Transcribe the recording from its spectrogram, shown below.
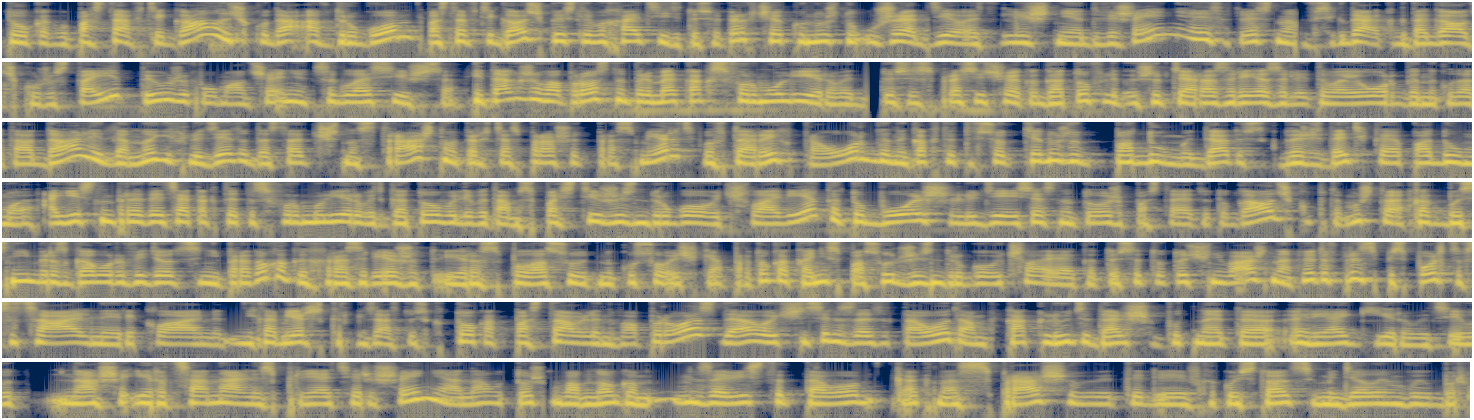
то как бы поставьте галочку, да, а в другом поставьте галочку, если вы хотите. То есть, во-первых, человеку нужно уже делать лишнее движение, и, соответственно, всегда, когда галочка уже стоит, ты уже по умолчанию согласишься. И также вопрос, например, как сформулировать. То есть, если спросить человека, готов ли, чтобы тебя разрезали, твои органы куда-то отдали, для многих людей это достаточно страшно. Во-первых, тебя спрашивают про смерть, во-вторых, про органы, как-то это все, тебе нужно подумать, да, то есть, подожди, дайте-ка я подумаю. А если, например, для тебя как-то это сформулировать, готовы ли вы там спасти жизнь другого человека, человека, то больше людей, естественно, тоже поставят эту галочку, потому что как бы с ними разговор ведется не про то, как их разрежут и располосуют на кусочки, а про то, как они спасут жизнь другого человека. То есть это очень важно. Но это, в принципе, используется в социальной рекламе, некоммерческой организации. То есть кто как поставлен вопрос, да, очень сильно зависит от того, там, как люди дальше будут на это реагировать. И вот наша иррациональность принятия решения, она вот тоже во многом зависит от того, как нас спрашивают или в какой ситуации мы делаем выбор.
